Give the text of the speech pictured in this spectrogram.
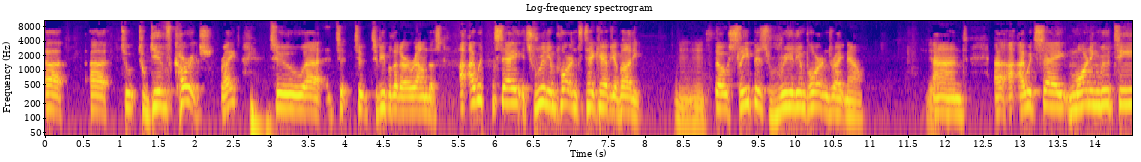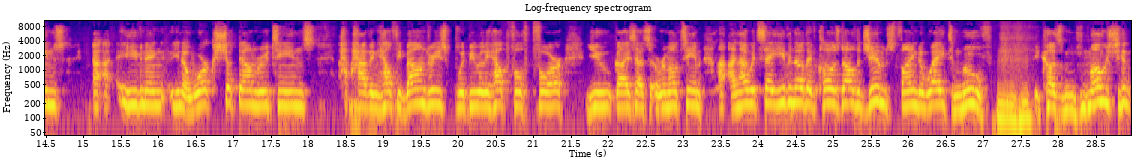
uh, uh, to to give courage, right, to, uh, to, to to people that are around us. I, I, would say it's really important to take care of your body. Mm-hmm. So sleep is really important right now, yeah. and uh, I would say morning routines uh, evening, you know, work shutdown routines, having healthy boundaries would be really helpful for you guys as a remote team. And I would say, even though they've closed all the gyms, find a way to move mm-hmm. because motion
